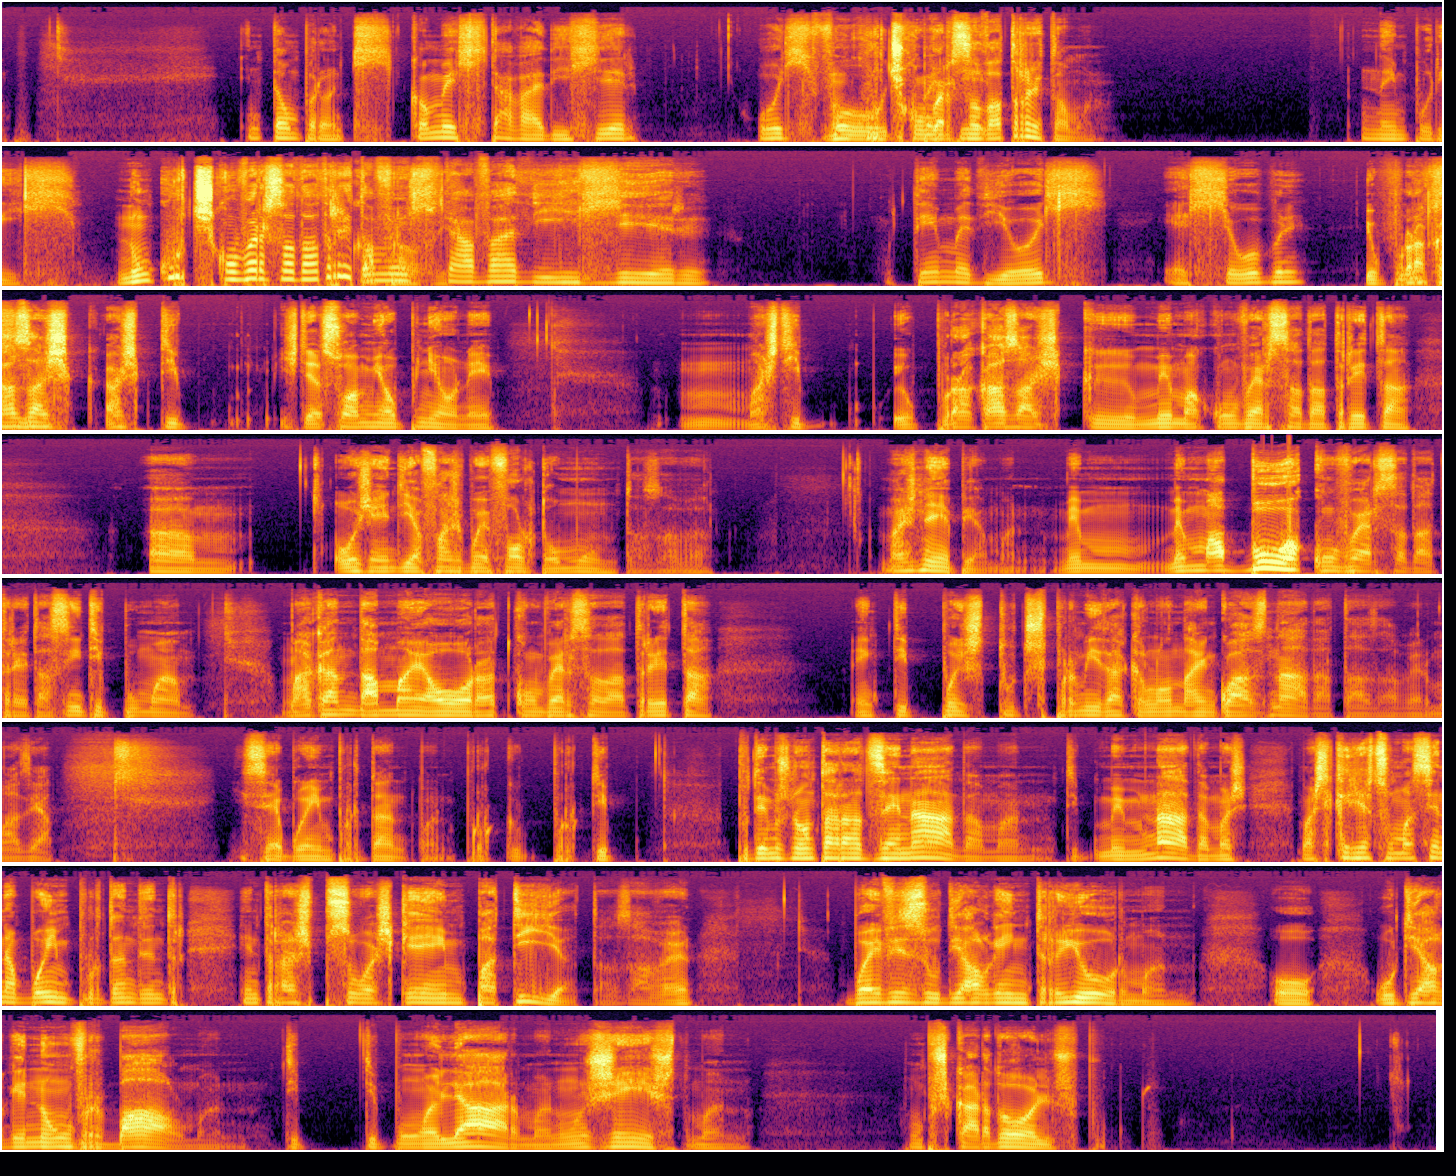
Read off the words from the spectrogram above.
então pronto, como eu estava a dizer, hoje Não vou curtes conversa da treta, mano. nem por isso. Não curtes conversa da treta, Como eu Francisco. estava a dizer, o tema de hoje é sobre Eu por acaso acho, que- acho que tipo, isto é só a minha opinião, né? Mas tipo, eu por acaso acho que mesmo a conversa da treta ahm, hoje em dia faz bem falta ao mundo, estás a ver? Mas não é, pia, mano. Mesmo, mesmo uma boa conversa da treta, assim, tipo uma, uma grande meia hora de conversa da treta em que tipo, depois tudo espremido aquilo não dá em quase nada, estás a ver? Mas já, isso é bem importante, mano, porque, porque tipo, podemos não estar a dizer nada, mano, tipo, mesmo nada, mas, mas cria-se uma cena bem importante entre, entre as pessoas que é a empatia, estás a ver? Boas vezes o diálogo é interior, mano, ou o diálogo é não verbal, mano, tipo, tipo um olhar, mano, um gesto, mano, um pescar de olhos, puto.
